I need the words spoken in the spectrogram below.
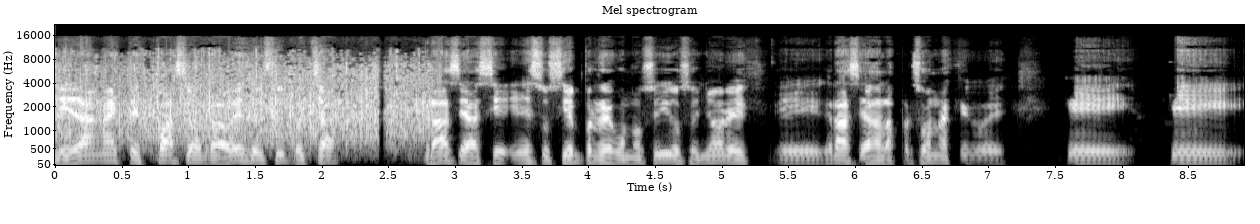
le dan a este espacio a través del superchat. Gracias, eso siempre reconocido, señores. Eh, gracias a las personas que, que, que,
